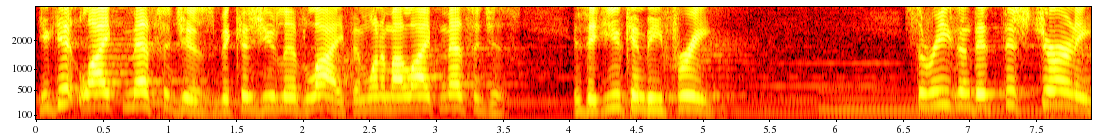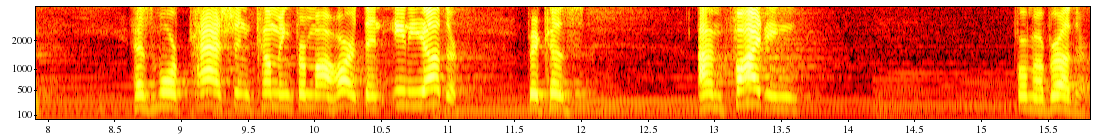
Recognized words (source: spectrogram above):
You get life messages because you live life. And one of my life messages is that you can be free. It's the reason that this journey has more passion coming from my heart than any other because I'm fighting for my brother.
